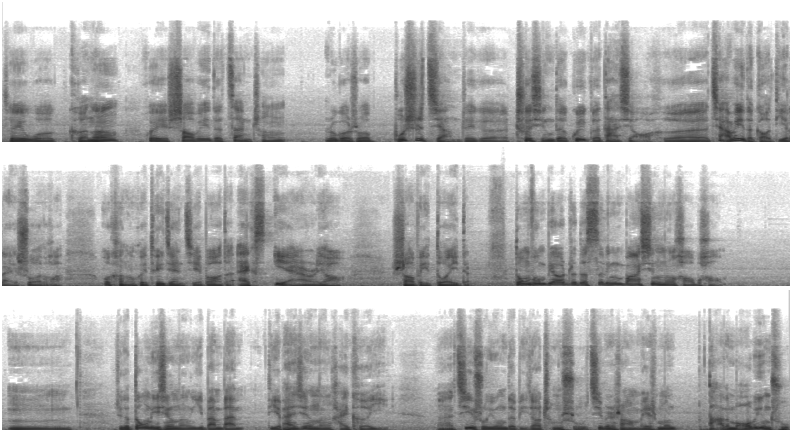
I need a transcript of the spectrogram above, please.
所以我可能会稍微的赞成。如果说不是讲这个车型的规格大小和价位的高低来说的话，我可能会推荐捷豹的 XEL 要稍微多一点。东风标致的408性能好不好？嗯，这个动力性能一般般，底盘性能还可以，呃，技术用的比较成熟，基本上没什么大的毛病出。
